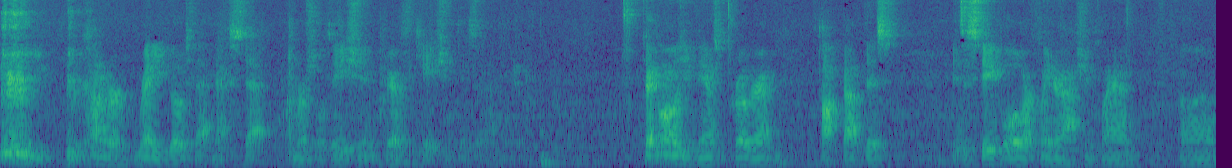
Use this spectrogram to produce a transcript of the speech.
you, you, kind of are ready to go to that next step, commercialization, verification, things of that nature. Technology Advancement Program, talked about this. It's a staple of our Clean Air Action Plan. Um,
